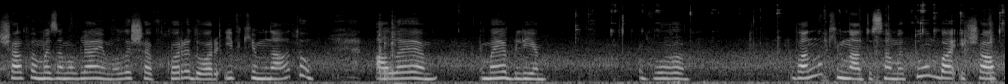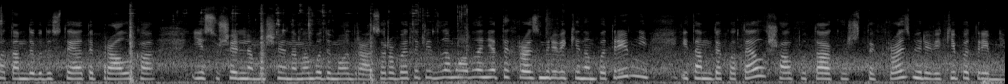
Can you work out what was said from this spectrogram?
шафи ми замовляємо лише в коридор і в кімнату, але меблі в ванну кімнату, саме тумба і шафа, там, де буде стояти пралка і сушильна машина, ми будемо одразу робити під замовлення тих розмірів, які нам потрібні. І там, де котел, шафу також тих розмірів, які потрібні.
